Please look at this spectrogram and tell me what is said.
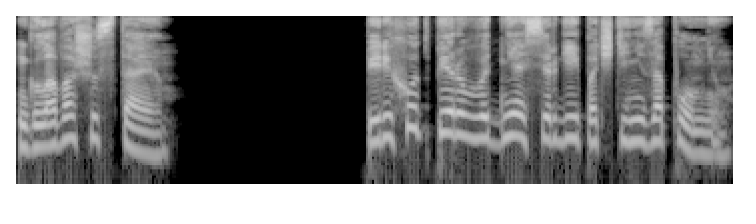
Глава шестая. Переход первого дня Сергей почти не запомнил.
